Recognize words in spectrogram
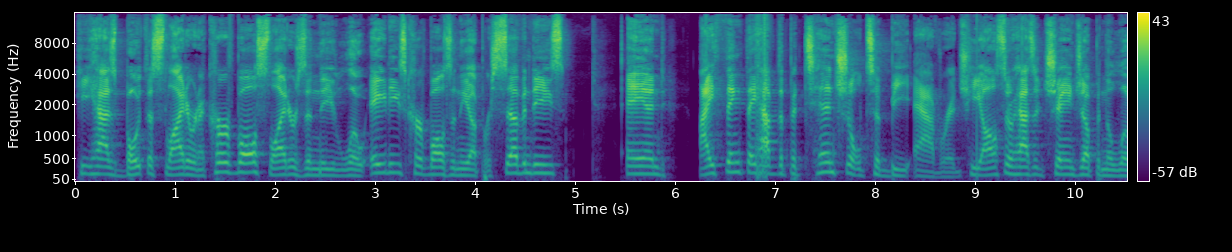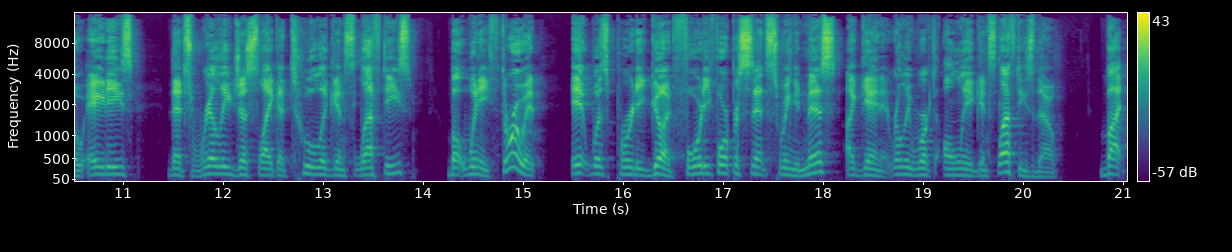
He has both a slider and a curveball. Sliders in the low 80s, curveballs in the upper 70s. And I think they have the potential to be average. He also has a changeup in the low 80s that's really just like a tool against lefties. But when he threw it, it was pretty good. 44% swing and miss. Again, it really worked only against lefties, though. But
